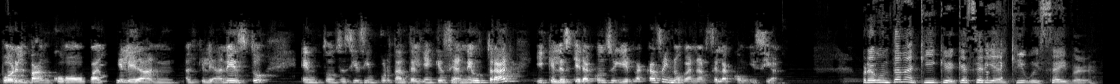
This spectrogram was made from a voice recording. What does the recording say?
por el banco al que le dan al que le dan esto. Entonces sí es importante alguien que sea neutral y que les quiera conseguir la casa y no ganarse la comisión. Preguntan aquí que qué sería el Kiwi Saver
